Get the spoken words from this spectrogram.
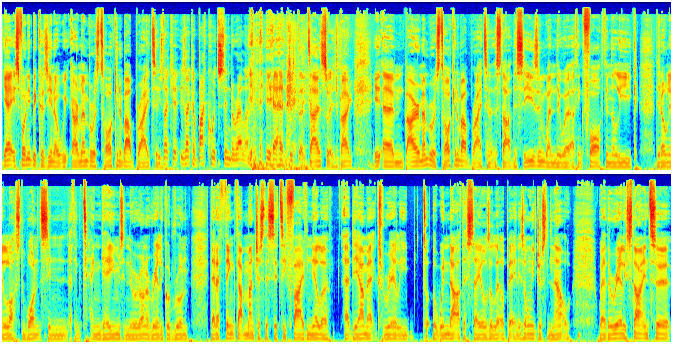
yeah, it's funny because you know we I remember us talking about Brighton. He's like a he's like a backwards Cinderella. Yeah, yeah just a time switch back. Um, but I remember us talking about Brighton at the start of the season when they were I think fourth in the league. They'd only lost once in I think 10 games, and they were on a really good run. Then I think that Manchester City five 0 at the Amex really took the wind out of their sails a little bit, and it's only just now where they're really starting to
